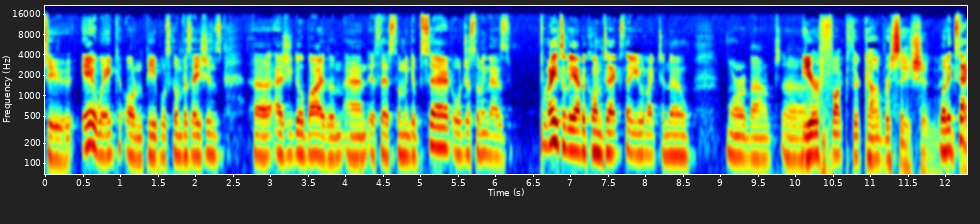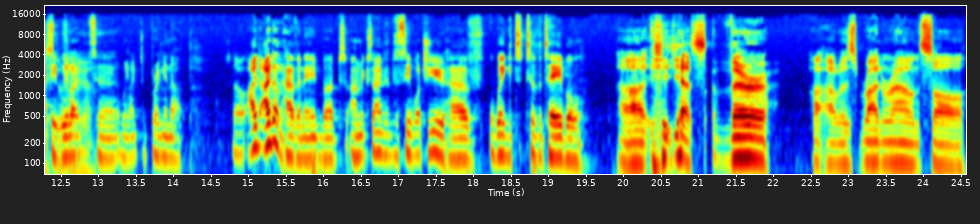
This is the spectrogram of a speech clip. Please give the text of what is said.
to earwig on people's conversations uh, as you go by them, and if there's something absurd or just something that's blatantly out of context that you would like to know more about, uh, Ear fuck their conversation. well, exactly. We like to we like to bring it up. So I, I don't have any, but I'm excited to see what you have wigged to the table. Uh, yes, there. I I was riding around, saw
